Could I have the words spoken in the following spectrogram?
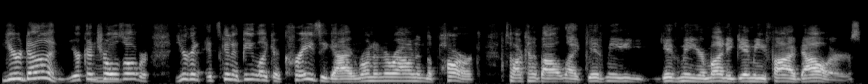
you're done. Your mm-hmm. control's over. You're gonna it's gonna be like a crazy guy running around in the park talking about like give me give me your money give me five dollars.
